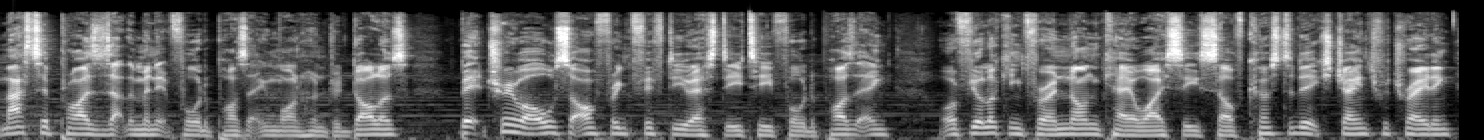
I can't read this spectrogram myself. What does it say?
massive prizes at the minute for depositing $100 Bitrue are also offering 50 USDT for depositing, or if you're looking for a non-KYC self-custody exchange for trading,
